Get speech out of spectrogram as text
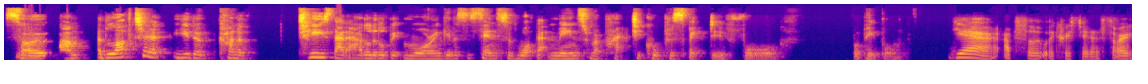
So mm-hmm. um, I'd love to you to kind of tease that out a little bit more and give us a sense of what that means from a practical perspective for for people. Yeah, absolutely, Krystyna. So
